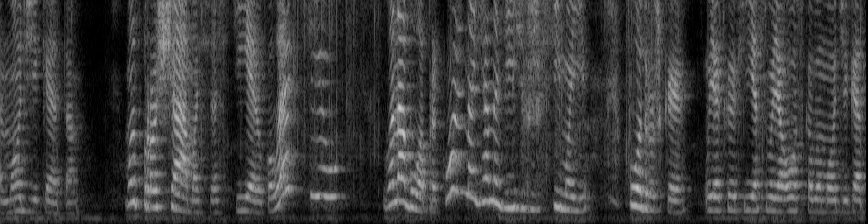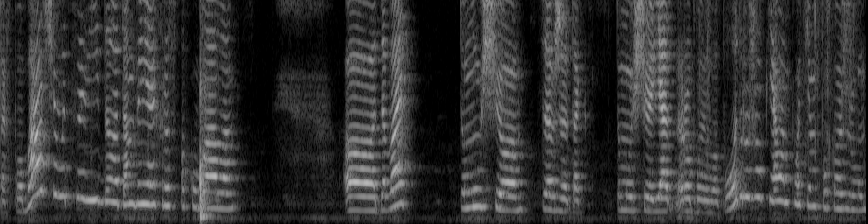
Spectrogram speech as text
емоджі кета. Ми прощаємося з цією колекцією. Вона була прикольна. Я надіюсь, вже всі мої подружки, у яких є своя оска в емоджі кетах, побачили це відео, там, де я їх розпакувала. Е, давай, тому що це вже так. Тому що я робила подружок, я вам потім покажу.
